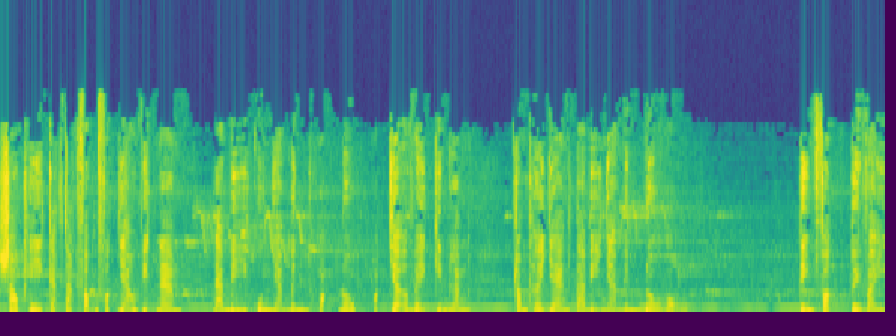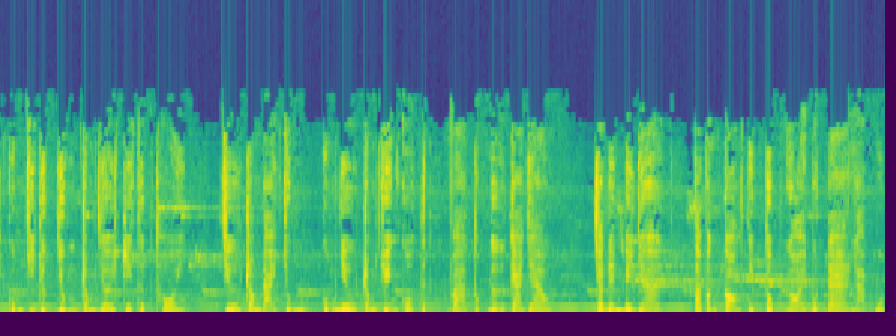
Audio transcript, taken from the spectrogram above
sau khi các tác phẩm Phật giáo Việt Nam đã bị quân nhà Minh hoặc đốt hoặc chở về Kim Lăng trong thời gian ta bị nhà Minh đô hộ. Tiếng Phật tuy vậy cũng chỉ được dùng trong giới trí thức thôi, chứ trong đại chúng cũng như trong chuyện cổ tích và tục ngữ ca dao, cho đến bây giờ ta vẫn còn tiếp tục gọi Buddha là Bụt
